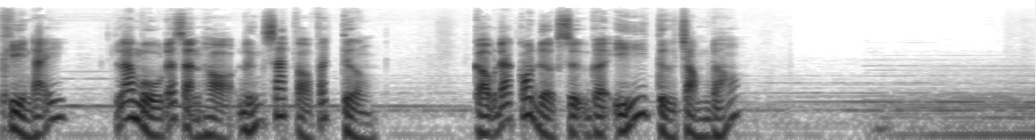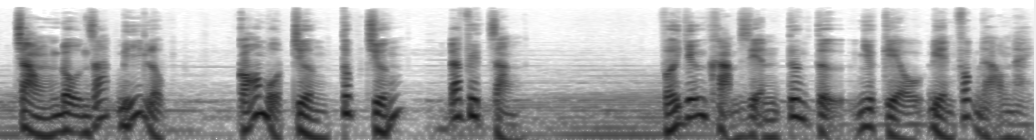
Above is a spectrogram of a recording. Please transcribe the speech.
khi nãy La Mù đã dặn họ đứng sát vào vách tường. Cậu đã có được sự gợi ý từ trong đó. Trong độn giáp bí lục, Có một trường túc chướng Đã viết rằng, Với những khảm diện tương tự như kiểu điền phốc đạo này,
